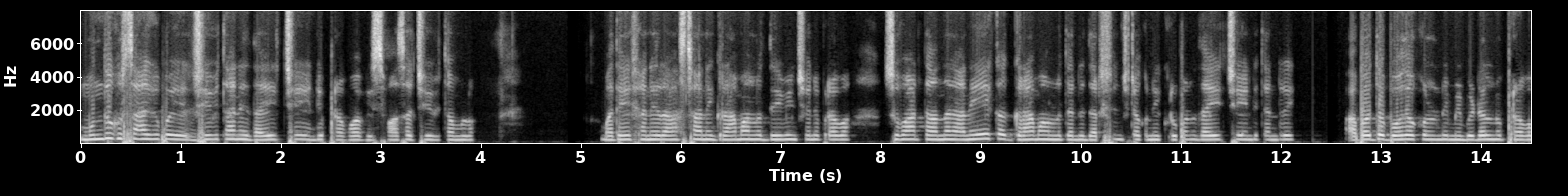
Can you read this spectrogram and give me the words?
ముందుకు సాగిపోయే జీవితాన్ని దయచేయండి ప్రభా విశ్వాస జీవితంలో. మా దేశాన్ని రాష్ట్రాన్ని గ్రామాలను దీవించండి ప్రభ. సువార్త అందని అనేక గ్రామాలను తండ్రి దర్శించటకు నీ కృపను దయచేయండి తండ్రి. అబద్ధ బోధకుల నుండి మీ బిడ్డలను ప్రభ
